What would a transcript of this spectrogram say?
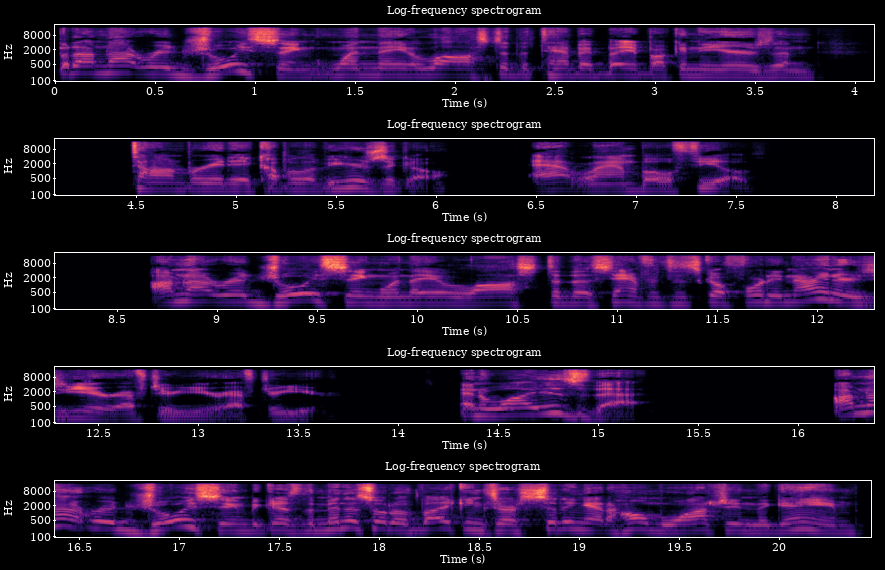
but I'm not rejoicing when they lost to the Tampa Bay Buccaneers and Tom Brady a couple of years ago at Lambeau Field. I'm not rejoicing when they lost to the San Francisco 49ers year after year after year. And why is that? I'm not rejoicing because the Minnesota Vikings are sitting at home watching the game.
